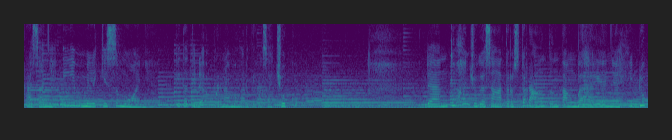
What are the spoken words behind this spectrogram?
rasanya ingin memiliki semuanya. Kita tidak pernah mengerti rasa cukup. Dan Tuhan juga sangat terus terang tentang bahayanya hidup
